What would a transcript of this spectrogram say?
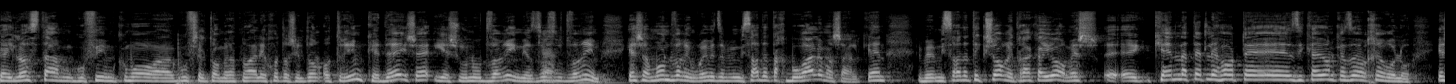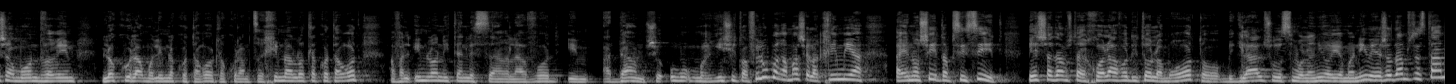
אוקיי, לא סתם גופים כמו הגוף של תומר, התנועה לאיכות השלטון, עותרים כדי שישונו דברים, יזוזו כן. דברים. יש המון דברים, רואים את זה במשרד התחבורה למשל, כן? במשרד התקשורת, רק היום, יש אה, אה, כן לתת להוט אה, זיכיון כזה או אחר או לא. יש המון דברים, לא כולם עולים לכותרות, לא כולם צריכים לעלות לכותרות, אבל אם לא ניתן לשר לעבוד עם אדם שהוא מרגיש איתו, אפילו ברמה של הכימיה האנושית, הבסיסית, יש אדם שאתה יכול לעבוד איתו למרות, או בגלל שהוא שמאלני או ימני, ויש אדם שסתם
